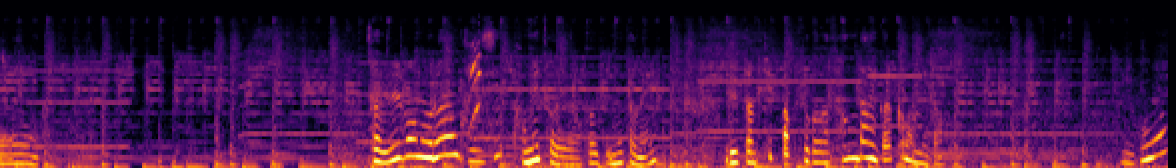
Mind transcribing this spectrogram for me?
오. 자, 1번 홀은 99m예요. 거의 100m네. 일단 팁박스가 상당히 깔끔합니다. 그리고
